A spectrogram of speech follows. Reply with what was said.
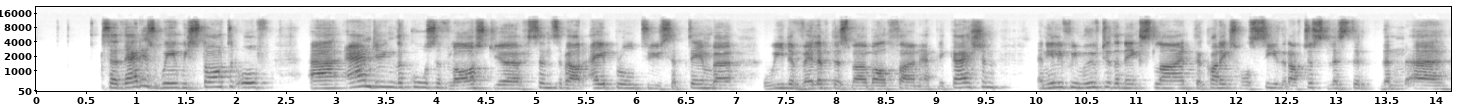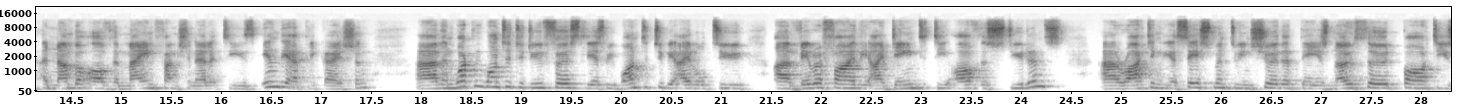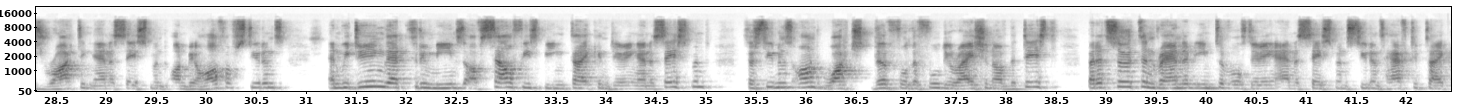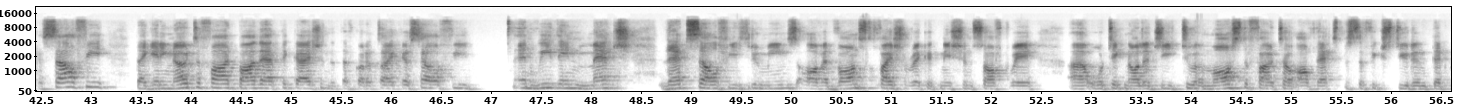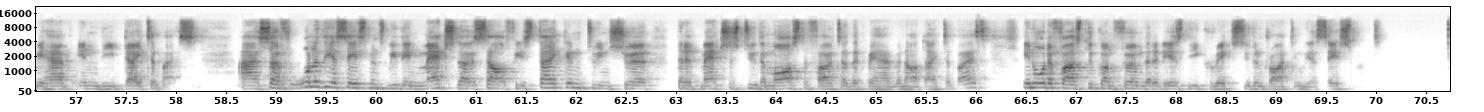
So that is where we started off. Uh, and during the course of last year, since about April to September, we developed this mobile phone application. And if we move to the next slide, the colleagues will see that I've just listed the, uh, a number of the main functionalities in the application. Um, and what we wanted to do firstly is we wanted to be able to uh, verify the identity of the students uh, writing the assessment to ensure that there is no third parties writing an assessment on behalf of students. And we're doing that through means of selfies being taken during an assessment. So students aren't watched the, for the full duration of the test, but at certain random intervals during an assessment, students have to take a selfie. They're getting notified by the application that they've got to take a selfie. And we then match that selfie through means of advanced facial recognition software uh, or technology to a master photo of that specific student that we have in the database. Uh, so for all of the assessments, we then match those selfies taken to ensure that it matches to the master photo that we have in our database in order for us to confirm that it is the correct student writing the assessment.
